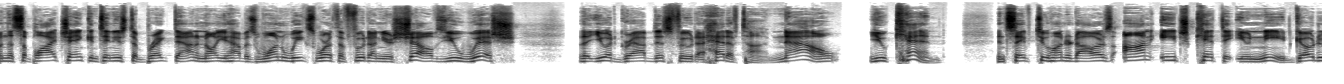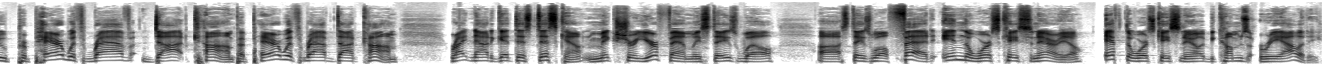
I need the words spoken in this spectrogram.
When the supply chain continues to break down and all you have is one week's worth of food on your shelves, you wish that you had grabbed this food ahead of time. Now you can and save $200 on each kit that you need. Go to preparewithrav.com, preparewithrav.com right now to get this discount and make sure your family stays well, uh, stays well fed in the worst case scenario. if the worst case scenario becomes reality.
